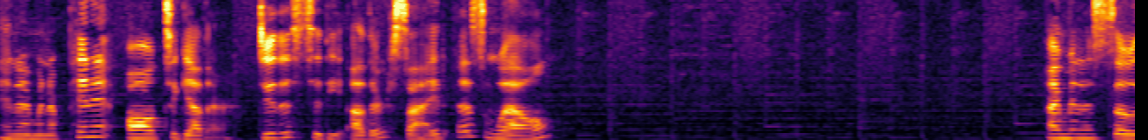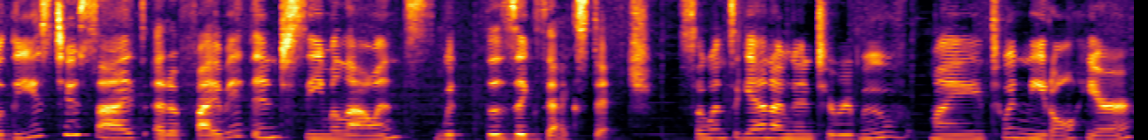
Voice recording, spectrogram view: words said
and I'm going to pin it all together. Do this to the other side as well. I'm going to sew these two sides at a 5 8 inch seam allowance with the zigzag stitch. So once again, I'm going to remove my twin needle here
